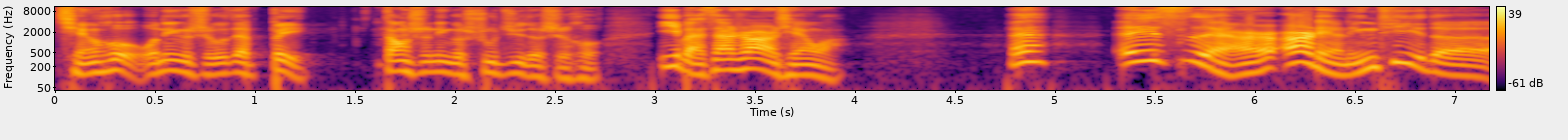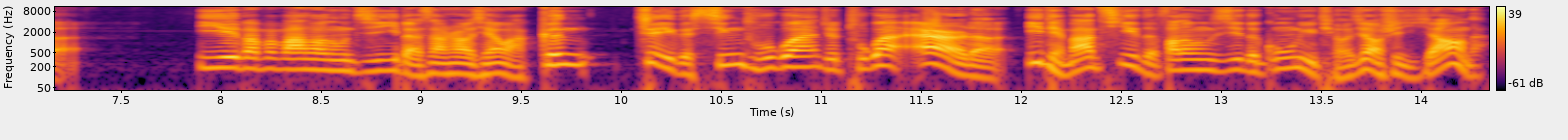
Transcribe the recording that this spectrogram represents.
前后，我那个时候在背当时那个数据的时候，一百三十二千瓦。哎，A4L 2.0T 的 EA888 发动机一百三十二千瓦，跟这个新途观就途观 L 的 1.8T 的发动机的功率调教是一样的，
